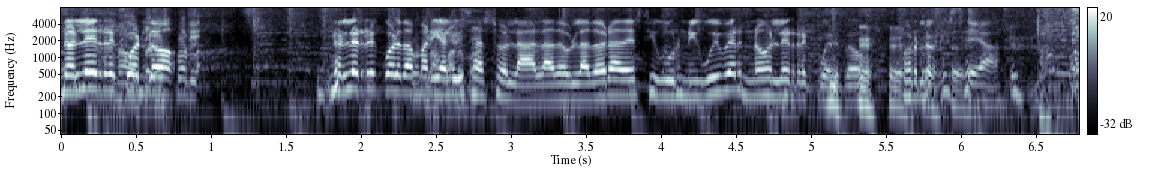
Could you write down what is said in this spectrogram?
No le recuerdo. No le recuerdo a María Luisa. Sola, a la dobladora de Sigourney Weaver, no le recuerdo, por lo que sea.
